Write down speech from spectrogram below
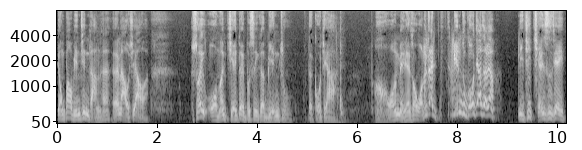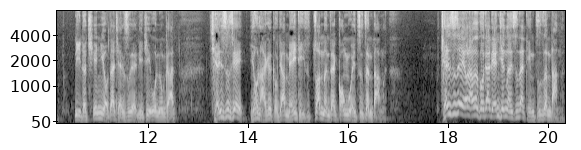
拥抱民进党，很好笑啊。所以我们绝对不是一个民主的国家，哦，我们每天说我们在民主国家怎么样？你去全世界，你的亲友在全世界，你去问问看，全世界有哪一个国家媒体是专门在恭维执政党的？全世界有哪个国家年轻人是在挺执政党的？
